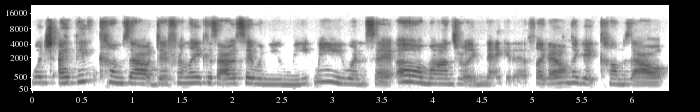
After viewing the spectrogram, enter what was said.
which I think comes out differently because I would say when you meet me, you wouldn't say, oh, mom's really negative. Like, I don't think it comes out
